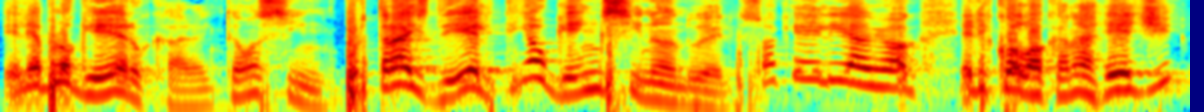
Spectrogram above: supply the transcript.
ele é blogueiro, cara. Então, assim, por trás dele tem alguém ensinando ele. Só que ele, ele coloca na rede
